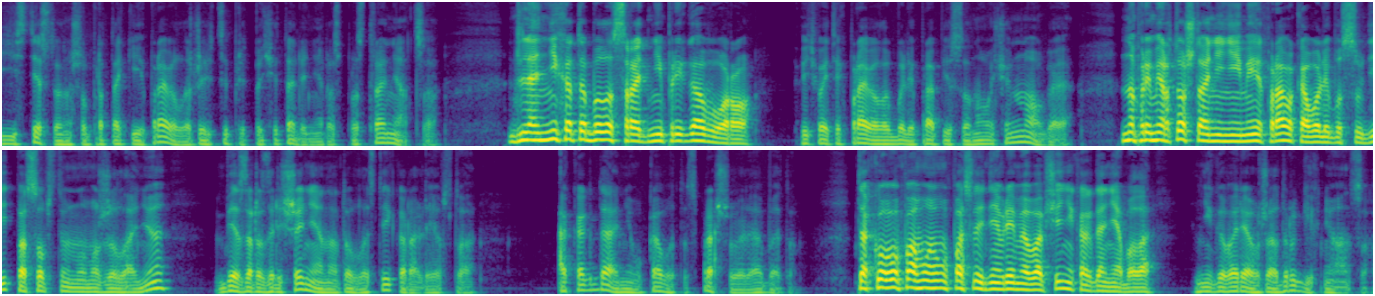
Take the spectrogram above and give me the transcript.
Естественно, что про такие правила жрецы предпочитали не распространяться. Для них это было сродни приговору, ведь в этих правилах были прописано очень многое. Например, то, что они не имеют права кого-либо судить по собственному желанию — без разрешения на то властей королевства. А когда они у кого-то спрашивали об этом? Такого, по-моему, в последнее время вообще никогда не было, не говоря уже о других нюансах.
